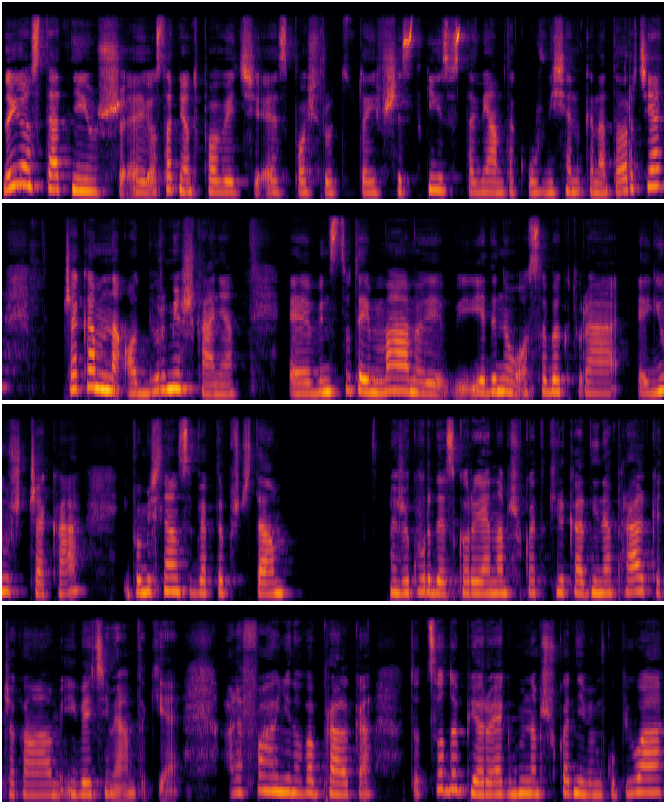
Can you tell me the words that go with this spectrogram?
No i ostatnia już, e, ostatnia odpowiedź e, spośród tutaj wszystkich, zostawiłam taką wisienkę na torcie, czekam na odbiór mieszkania. E, więc tutaj mamy jedyną osobę, która już czeka i pomyślałam sobie, jak to przeczytam, że kurde, skoro ja na przykład kilka dni na pralkę czekałam i wiecie, miałam takie, ale fajnie, nowa pralka, to co dopiero, jakbym na przykład, nie wiem, kupiła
